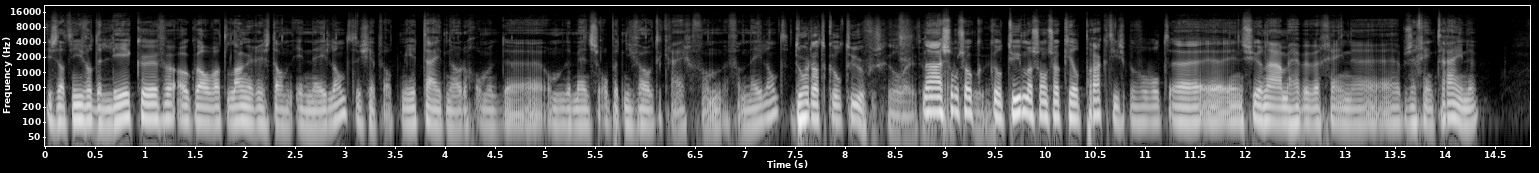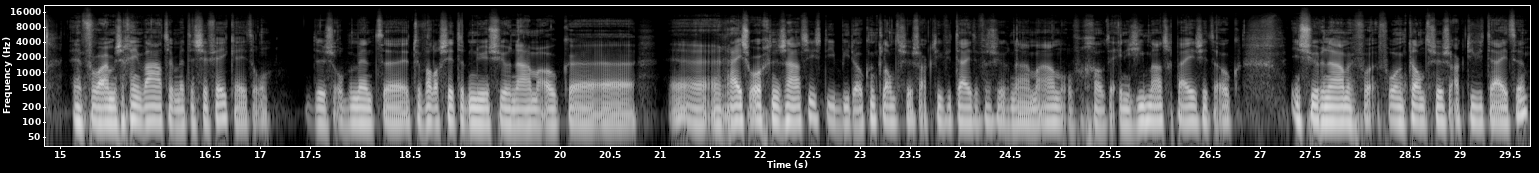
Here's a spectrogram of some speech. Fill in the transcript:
is dat in ieder geval de leercurve ook wel wat langer is dan in Nederland. Dus je hebt wat meer tijd nodig om de, om de mensen op het niveau te krijgen van, van Nederland. Door dat cultuurverschil weet Nou, soms ook cultuur, maar soms ook heel praktisch. Bijvoorbeeld in Suriname hebben, we geen, hebben ze geen treinen en verwarmen ze geen water met een cv-ketel. Dus op het moment, toevallig zitten er nu in Suriname ook uh, reisorganisaties die bieden ook een klantenserviceactiviteiten van Suriname aan. Of grote energiemaatschappijen zitten ook in Suriname voor, voor een klantenserviceactiviteiten.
